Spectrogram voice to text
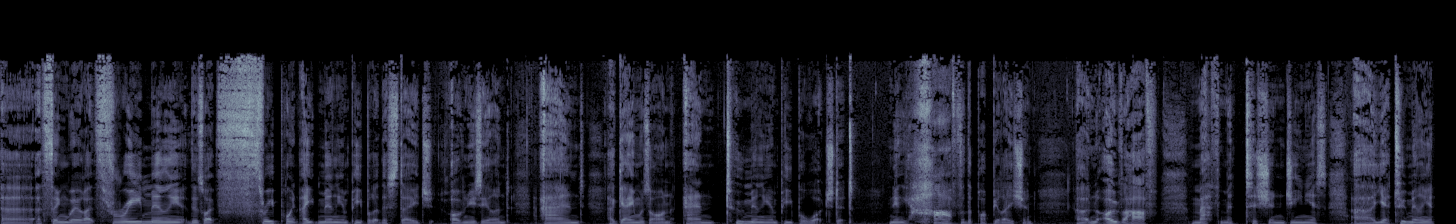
uh, a thing where like three million, there's like 3.8 million people at this stage of New Zealand, and a game was on, and two million people watched it. Nearly half of the population, uh, over half, mathematician genius. Uh, yeah, two million.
